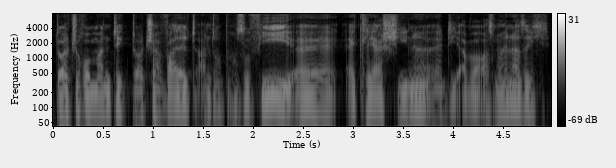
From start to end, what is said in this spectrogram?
deutsche Romantik Romantik, Deutscher Wald, Anthroposophie äh, Erklärschiene, äh, die aber aus meiner Sicht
